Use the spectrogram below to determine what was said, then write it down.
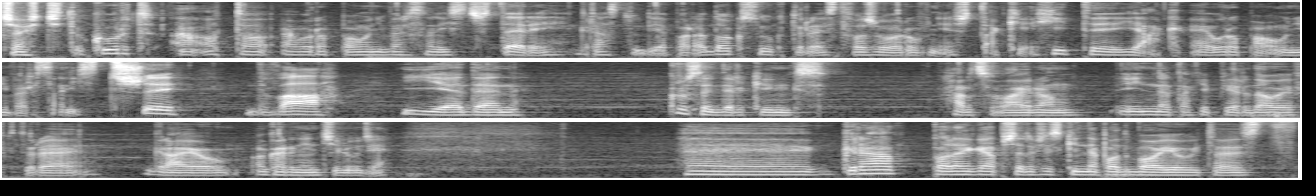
Cześć, to Kurt, a oto Europa Universalis 4, gra studia Paradoksu, które stworzyło również takie hity jak Europa Universalis 3, 2 i 1, Crusader Kings, Hearts of Iron i inne takie pierdoły, w które grają ogarnięci ludzie. Eee, gra polega przede wszystkim na podboju i to jest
